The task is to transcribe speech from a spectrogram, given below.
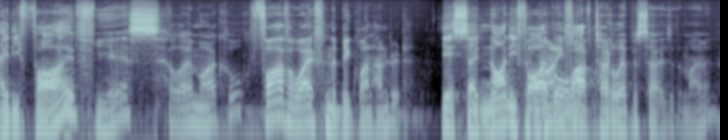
85. Yes. Hello, Michael. Five away from the big 100. Yes, so 95, all 95 up. total episodes at the moment.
